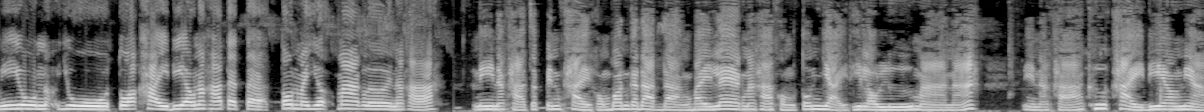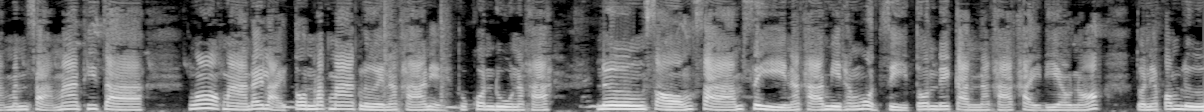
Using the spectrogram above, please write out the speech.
มีอยู่อยู่ตัวไข่เดียวนะคะ แต่แต่ต้นมาเยอะมากเลยนะคะ นี่นะคะจะเป็นไข่ของบอนกระดาษด่างใบแรกนะคะ ของต้นใหญ่ที่เราลื้อมานะ นี่นะคะ คือไข่เดียวเนี่ยมันสามารถที่จะงอกมาได้หลายต้นมากๆเลยนะคะเนี่ยทุกคนดูนะคะหนึ่งสองสามสี่นะคะ มีทั้งหมดสี่ต้นด้วยกันนะคะ ไข่เดียวเนาะตัวนี้ป้อมลื้อ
